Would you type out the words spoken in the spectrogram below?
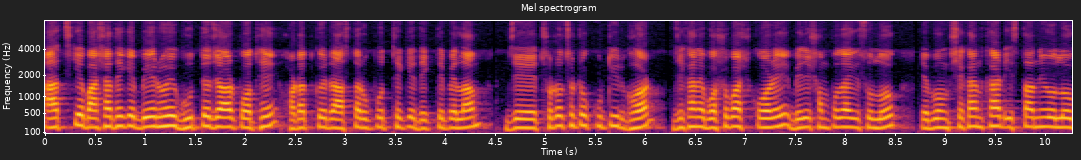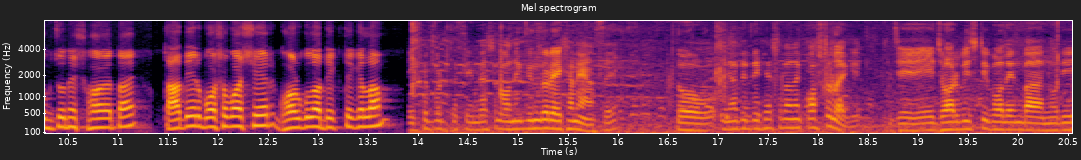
আজকে বাসা থেকে বের হয়ে ঘুরতে যাওয়ার পথে হঠাৎ করে রাস্তার উপর থেকে দেখতে পেলাম যে ছোট ছোট কুটির ঘর যেখানে বসবাস করে বেদে সম্প্রদায়ের কিছু লোক এবং সেখানকার স্থানীয় লোকজনের সহায়তায় তাদের বসবাসের ঘরগুলো দেখতে গেলাম। দেখতে পড়তেছি আসলে অনেকদিন ধরে এখানে আছে। তো এনাদের দেখে আসলে অনেক কষ্ট লাগে যে এই ঝড় বৃষ্টি বলেন বা নদী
